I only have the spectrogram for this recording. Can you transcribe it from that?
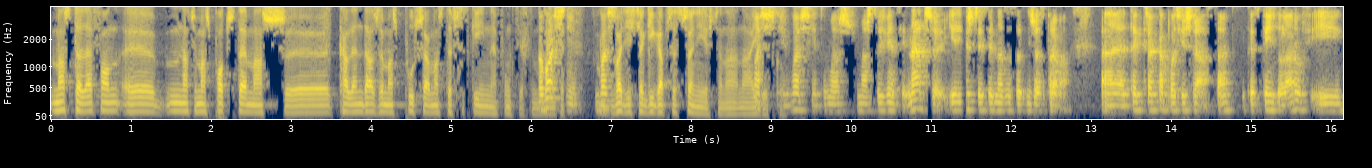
masz telefon, yy, znaczy masz pocztę, masz yy, kalendarze, masz pusha, masz te wszystkie inne funkcje w tym No właśnie, właśnie. 20 giga przestrzeni jeszcze na, na Właśnie, właśnie, tu masz, masz coś więcej. Znaczy, jeszcze jest jedna zasadnicza sprawa. E, TechTracka płacisz raz, tak? I to jest 5 dolarów i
